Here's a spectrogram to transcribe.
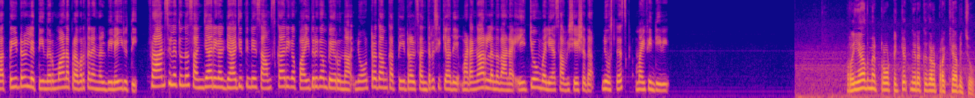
കത്തീഡ്രലിലെത്തി നിർമ്മാണ പ്രവർത്തനങ്ങൾ വിലയിരുത്തി. ഫ്രാൻസിലെത്തുന്ന സഞ്ചാരികൾ രാജ്യത്തിന്റെ സാംസ്കാരിക പൈതൃകം പേറുന്ന നോട്രദാം കത്തീഡ്രൽ സന്ദർശിക്കാതെ മടങ്ങാറില്ലെന്നതാണ് ഏറ്റവും വലിയ സവിശേഷത. News desk Myfin T Riyadh metro ticket നിരക്കുകൾ പ്രഖ്യാപിച്ചു.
